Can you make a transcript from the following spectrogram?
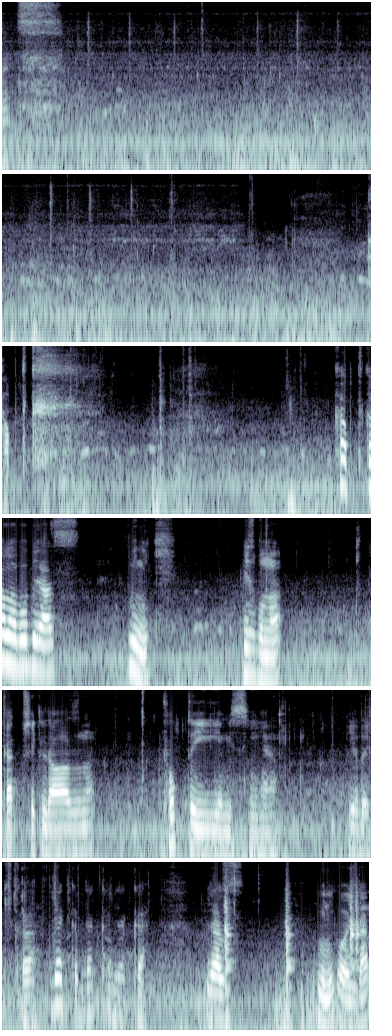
Evet. Kaptık. Kaptık ama bu biraz minik. Biz bunu dikkat bir şekilde ağzını çok da iyi yemişsin ya. Bir dakika. Bir dakika, bir dakika, bir dakika. Biraz minik o yüzden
